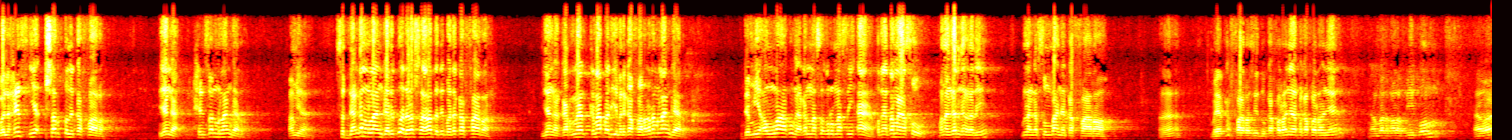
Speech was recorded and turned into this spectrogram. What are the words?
Wal hins ya syartul kafarah. Ya enggak? Hinsan melanggar. Paham ya? Sedangkan melanggar itu adalah syarat daripada kafarah. Ya enggak? Karena kenapa dia mereka farah? Karena melanggar. Demi Allah aku enggak akan masuk ke rumah si A. Ternyata masuk. Melanggar enggak tadi? Melanggar sumpahnya kafarah. Bayar kafarah itu. Kafarahnya apa kafarahnya? kalau fikum. Apa?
